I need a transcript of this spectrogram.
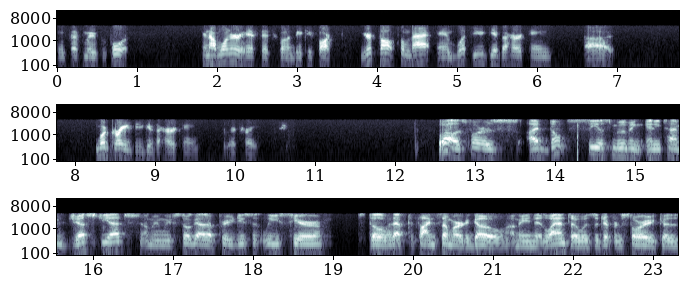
teams have moved before. And I wonder if it's going to be too far. Your thoughts on that, and what do you give the Hurricanes? Uh, what grade do you give the Hurricanes for their trade? Well, as far as I don't see us moving anytime just yet. I mean, we've still got a pretty decent lease here. Still have to find somewhere to go. I mean, Atlanta was a different story because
